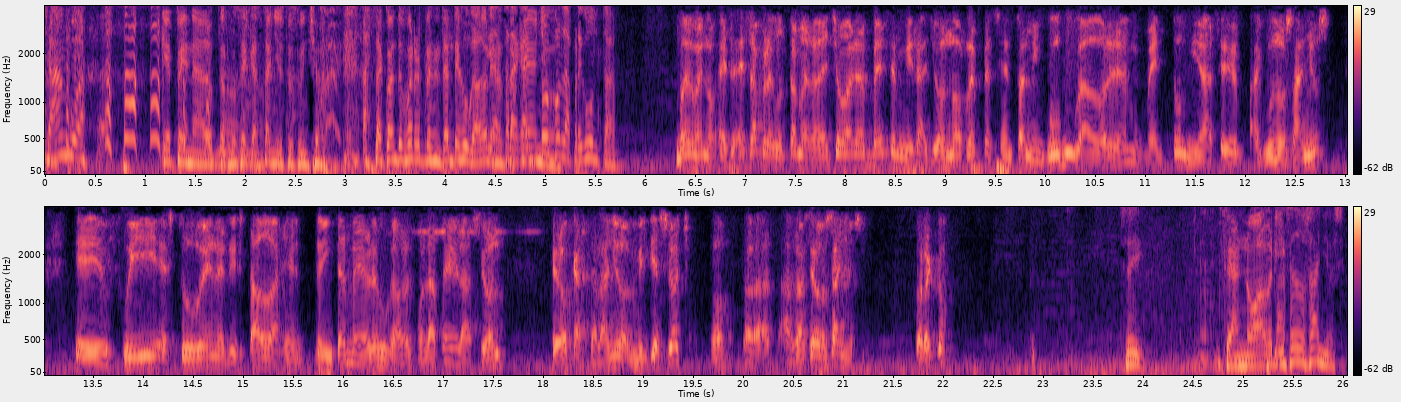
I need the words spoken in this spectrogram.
Changua. Qué pena, doctor José Castaño, esto es un show. ¿Hasta cuándo fue representante de jugadores? Se atragantó con la pregunta. Bueno, bueno, esa pregunta me la han hecho varias veces. Mira, yo no represento a ningún jugador en el momento, ni hace algunos años. Eh, fui, estuve en el listado de, de intermediarios de jugadores con la federación, creo que hasta el año 2018, ¿no? hasta hace dos años. ¿Correcto? Sí. O sea, no habría... hace dos años.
